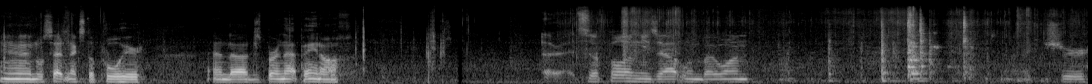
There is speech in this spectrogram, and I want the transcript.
and we'll set it next to the pool here and uh, just burn that paint off. Alright, so pulling these out one by one. Making sure.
